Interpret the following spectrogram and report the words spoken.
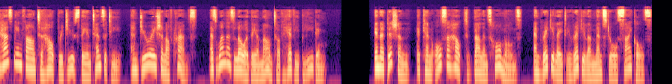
has been found to help reduce the intensity and duration of cramps, as well as lower the amount of heavy bleeding. In addition, it can also help to balance hormones and regulate irregular menstrual cycles.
